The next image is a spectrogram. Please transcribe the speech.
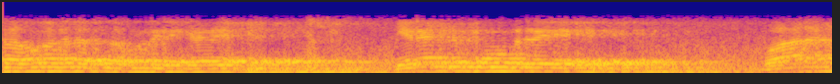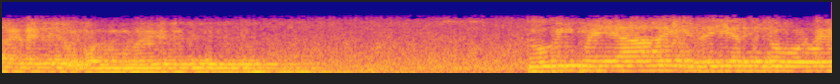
சகோதர சகோதரிகளே இரண்டு மூன்று வாரங்களுக்கு முன்பு தூய்மையான இதயத்தோடு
